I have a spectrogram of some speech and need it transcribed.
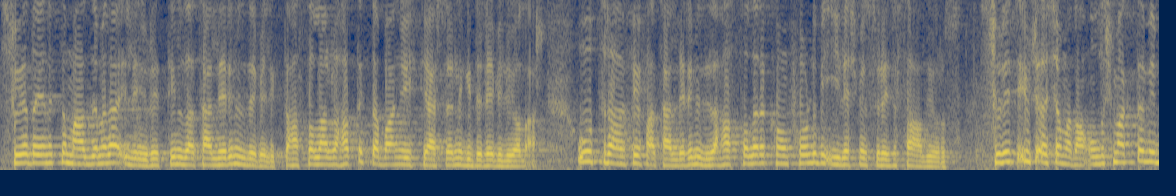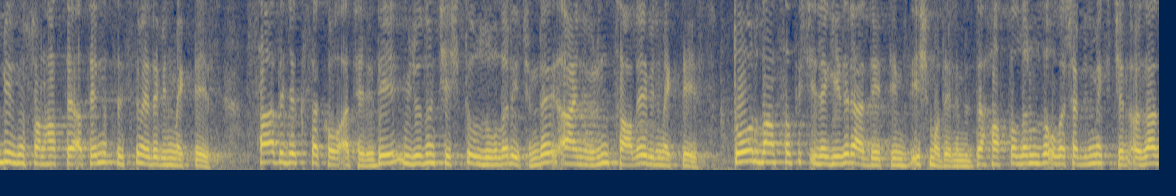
Suya dayanıklı malzemeler ile ürettiğimiz atellerimizle birlikte hastalar rahatlıkla banyo ihtiyaçlarını giderebiliyorlar. Ultra hafif atellerimiz ile hastalara konforlu bir iyileşme süreci sağlıyoruz. Süreci 3 aşamadan oluşmakta ve bir gün sonra hastaya atelini teslim edebilmekteyiz. Sadece kısa kol ateli değil, vücudun çeşitli uzuvları için de aynı ürünü sağlayabilmekteyiz. Doğrudan satış ile gelir elde ettiğimiz iş modelimizde hastalarımıza ulaşabilmek için özel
